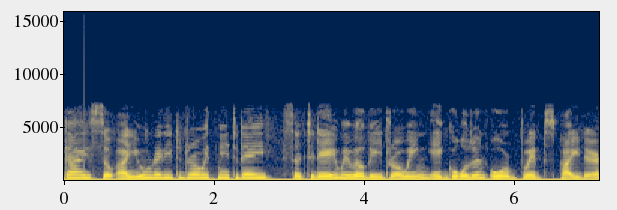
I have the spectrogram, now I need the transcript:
guys, so are you ready to draw with me today? So today we will be drawing a golden orb web spider.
